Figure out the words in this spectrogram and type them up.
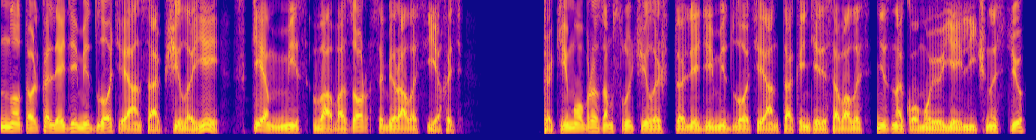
но только леди Медлотиан сообщила ей, с кем мисс Вавазор собиралась ехать. Каким образом случилось, что леди Медлотиан так интересовалась незнакомую ей личностью,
